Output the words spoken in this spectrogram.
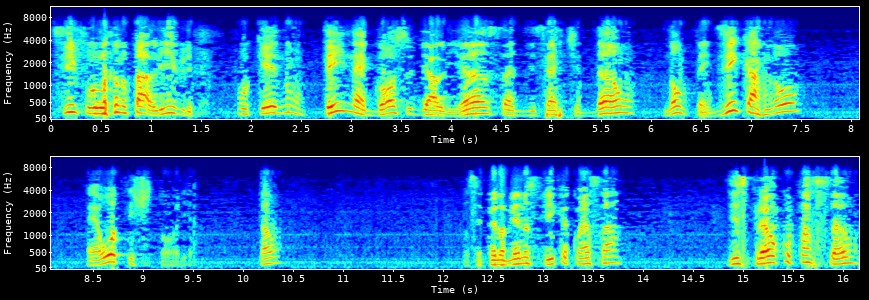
Se fulano está livre. Porque não tem negócio de aliança, de certidão. Não tem. Desencarnou, é outra história. Então, você pelo menos fica com essa despreocupação.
